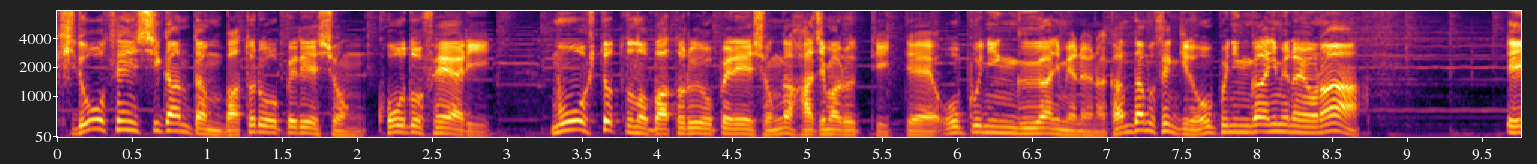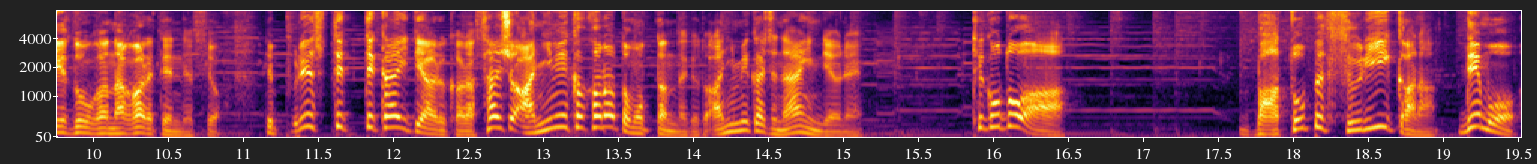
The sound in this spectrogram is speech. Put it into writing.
機動戦士ガンダムバトルオペレーション、コードフェアリー、もう一つのバトルオペレーションが始まるって言って、オープニングアニメのような、ガンダム戦記のオープニングアニメのような映像が流れてんですよ。で、プレステって書いてあるから、最初アニメ化かなと思ったんだけど、アニメ化じゃないんだよね。ってことは、バトペ3かな？でも、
